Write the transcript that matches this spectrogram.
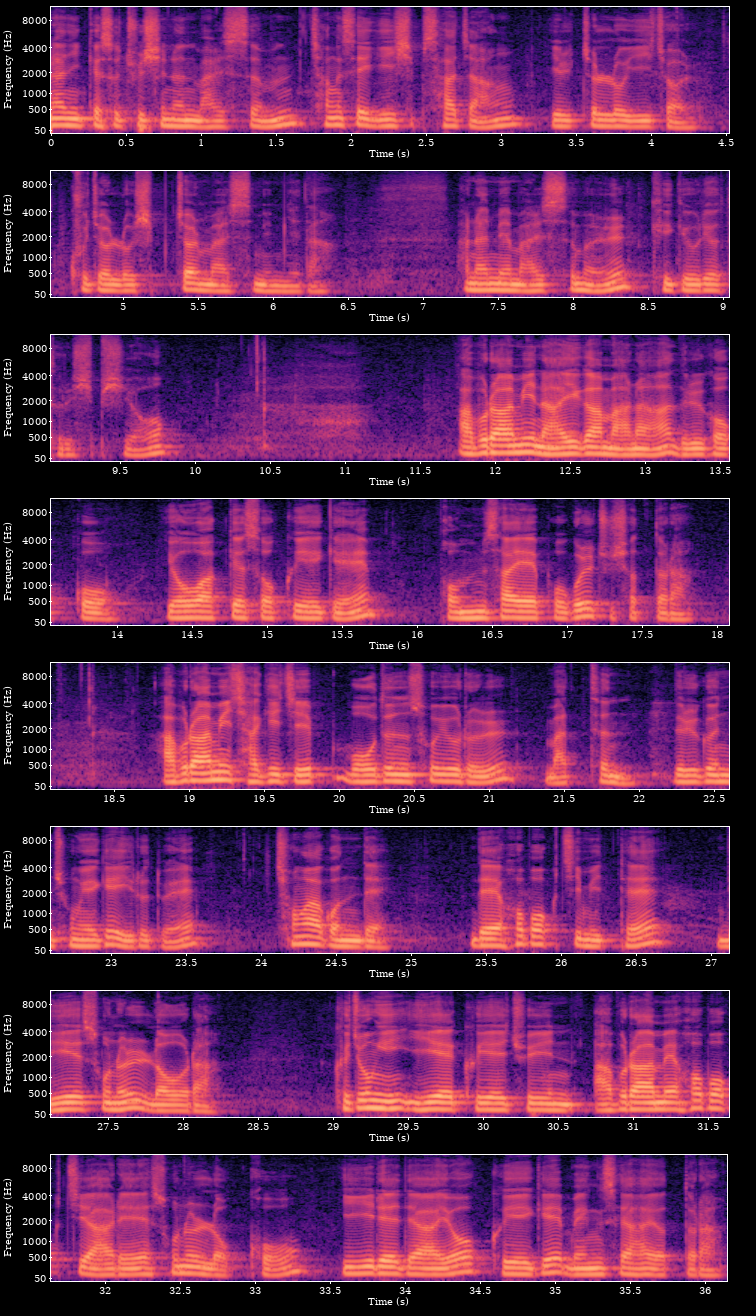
하나님께서 주시는 말씀 창세기 24장 1절로 2절 9절로 10절 말씀입니다. 하나님의 말씀을 귀 기울여 들으십시오. 아브라함이 나이가 많아 늙었고 여호와께서 그에게 범사의 복을 주셨더라. 아브라함이 자기 집 모든 소유를 맡은 늙은 종에게 이르되 청하건대 내 허벅지 밑에 네의 손을 넣어라 그 종이 이에 그의 주인 아브라함의 허벅지 아래에 손을 넣고 이 일에 대하여 그에게 맹세하였더라.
